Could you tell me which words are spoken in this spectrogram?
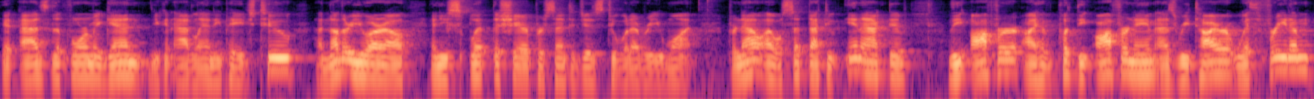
It adds the form again. You can add landing page two, another URL, and you split the share percentages to whatever you want. For now, I will set that to inactive. The offer, I have put the offer name as retire with freedom.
